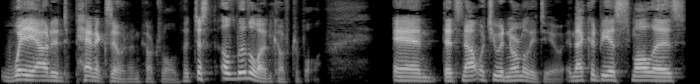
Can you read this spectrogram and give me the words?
way out into panic zone uncomfortable, but just a little uncomfortable. And that's not what you would normally do. And that could be as small as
